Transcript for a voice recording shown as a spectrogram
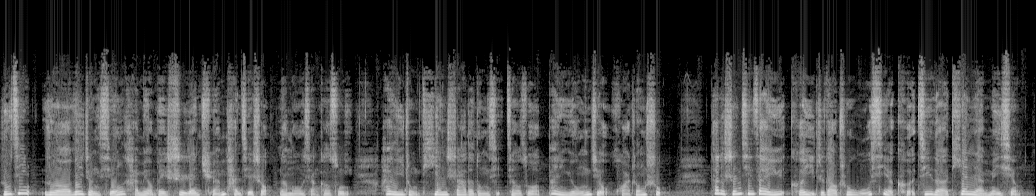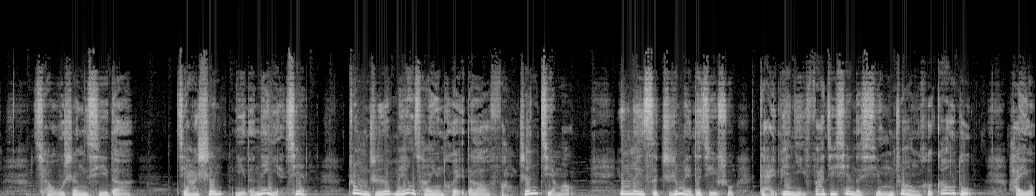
如今，若微整形还没有被世人全盘接受，那么我想告诉你，还有一种天杀的东西，叫做半永久化妆术。它的神奇在于可以制造出无懈可击的天然眉形，悄无声息地加深你的内眼线，种植没有苍蝇腿的仿真睫毛，用类似植眉的技术改变你发际线的形状和高度，还有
